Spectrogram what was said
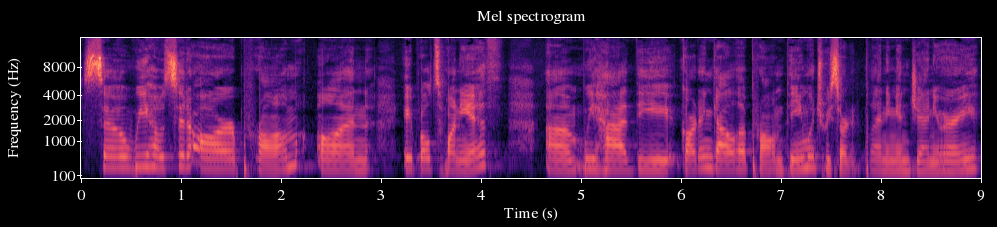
So we hosted our prom on April 20th. Um, we had the Garden Gala prom theme, which we started planning in January.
